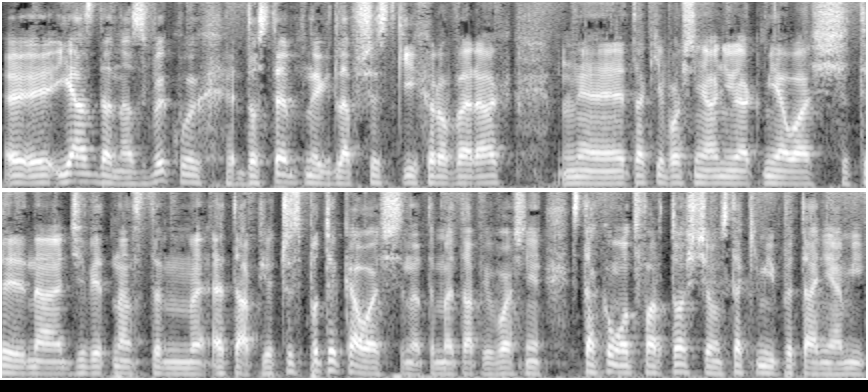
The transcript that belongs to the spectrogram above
e, jazda na zwykłych, dostępnych dla wszystkich rowerach. E, Takie właśnie, Aniu, jak miałaś ty na 19 etapie. Czy spotykałaś się na tym etapie właśnie z taką otwartością, z takimi pytaniami?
